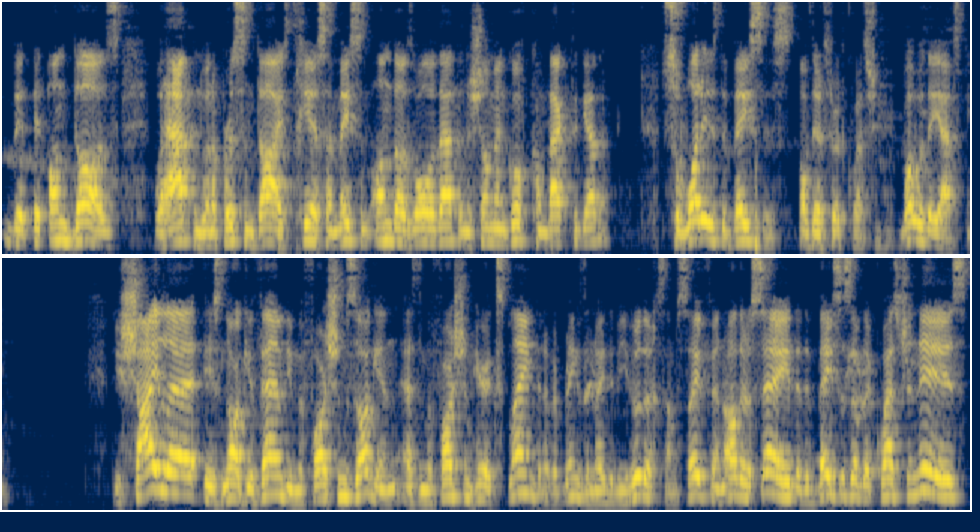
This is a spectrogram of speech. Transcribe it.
that it undoes what happened when a person dies. Tchias HaMesim undoes all of that, and the Neshama and Guf come back together. So, what is the basis of their third question here? What were they asking? The shaila is not given the mefarshim zogin, as the mefarshim here explained that if it brings the Noida Bihudach, some Seifa, and others say that the basis of their question is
